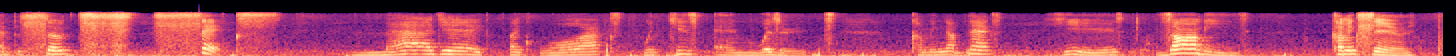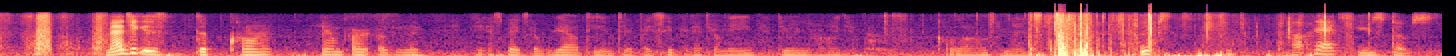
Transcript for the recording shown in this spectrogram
episode 6. Magic, like warlocks, witches, and wizards. Coming up next, here's zombies. Coming soon. Magic is the calm art of many aspects of reality entered by supernatural means through knowledge of laws and. Oops. Up next, here's Ghost.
